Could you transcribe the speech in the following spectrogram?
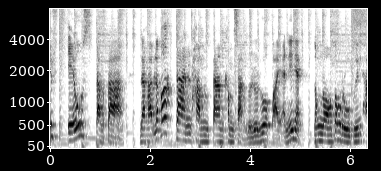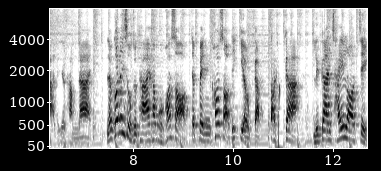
if else ต่างๆ นะครับแล้วก็การทำตามคำสั่งโดยทั่วไป อันนี้เนี่ยน้องๆต้องรู้พื้นฐานถึงจะทำได้ แล้วก็ในส่วนสุดท้ายครับของข้อสอบจะเป็นข้อสอบที่เกี่ยวกับตรรกะ หรือการใช้ลอจิก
